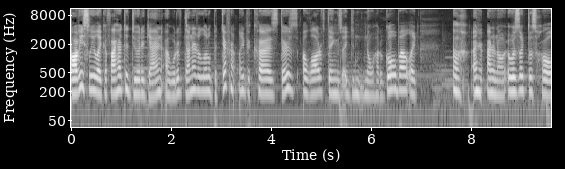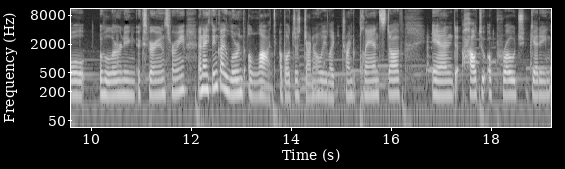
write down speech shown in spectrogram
obviously like if i had to do it again i would have done it a little bit differently because there's a lot of things i didn't know how to go about like uh, I, I don't know. It was like this whole learning experience for me. And i think i learned a lot about just generally like trying to plan stuff and how to approach getting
